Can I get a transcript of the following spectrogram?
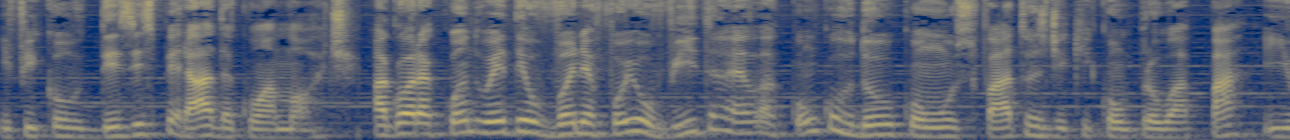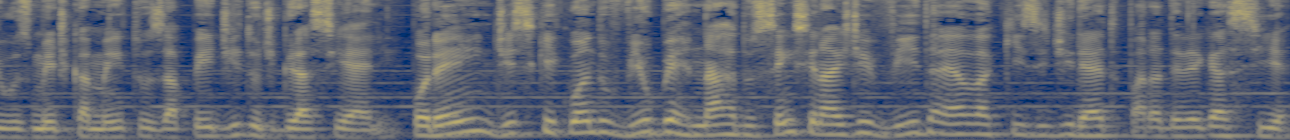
e ficou desesperada com a morte. Agora, quando Edelvânia foi ouvida, ela concordou com os fatos de que comprou a pá e os medicamentos a pedido de Graciele. Porém, disse que quando viu Bernardo sem sinais de vida, ela quis ir direto para a delegacia,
